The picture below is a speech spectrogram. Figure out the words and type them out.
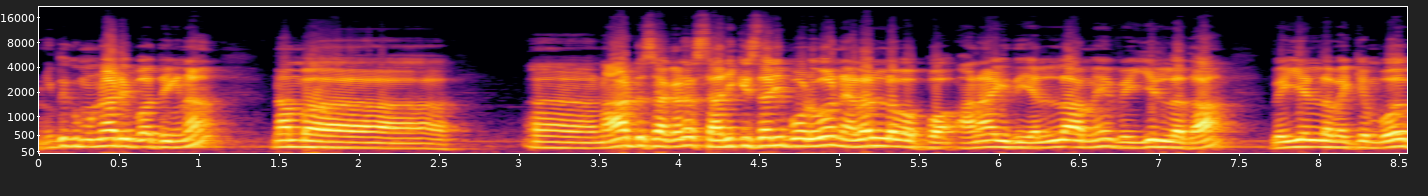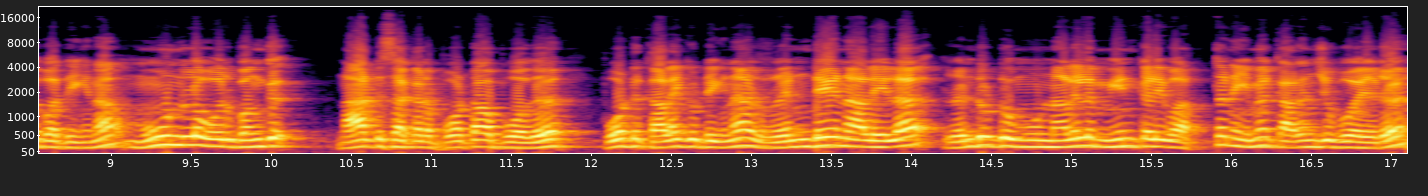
இதுக்கு முன்னாடி பார்த்தீங்கன்னா நம்ம நாட்டு சக்கரை சரிக்கு சரி போடுவோம் நிழலில் வைப்போம் ஆனால் இது எல்லாமே வெயிலில் தான். வெயிலில் வைக்கும்போது பார்த்தீங்கன்னா மூணில் ஒரு பங்கு. நாட்டு சக்கரை போட்டால் போதும் போட்டு கலக்கி விட்டிங்கன்னா ரெண்டே நாளையில் ரெண்டு டு மூணு நாளையில் மீன் கழிவு அத்தனையுமே கரைஞ்சு போயிடும்.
